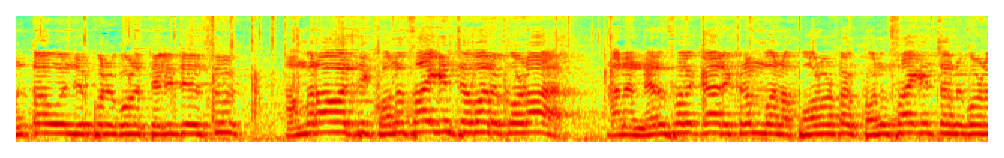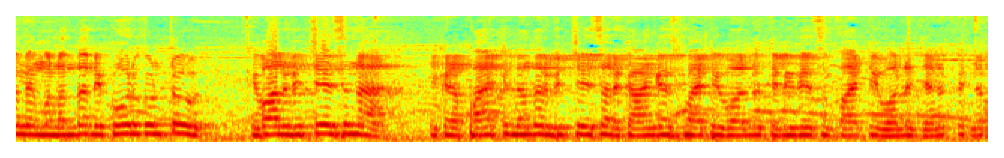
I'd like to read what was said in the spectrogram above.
ఉంటామని చెప్పని కూడా తెలియజేస్తూ అమరావతి కొనసాగించే వరకు కూడా మన నిరసన కార్యక్రమం మన పోరాటం కొనసాగించాలని కూడా మిమ్మల్ని అందరినీ కోరుకుంటూ ఇవాళ విచ్చేసిన ఇక్కడ పార్టీలందరూ విచ్చేశారు. కాంగ్రెస్ పార్టీ వాళ్ళు తెలుగుదేశం పార్టీ వాళ్ళు జనసేన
